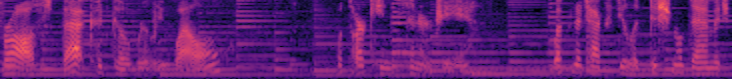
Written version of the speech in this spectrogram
frost, that could go really well. What's arcane synergy? Weapon attacks deal additional damage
